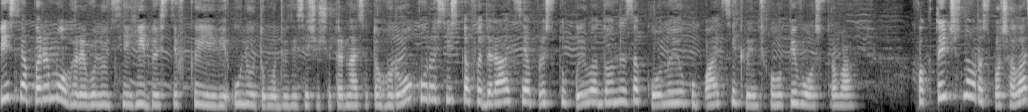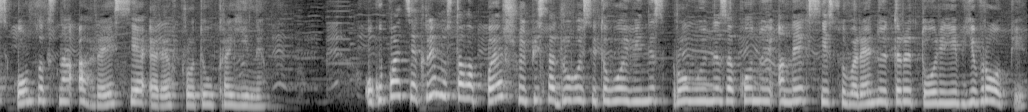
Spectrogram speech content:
Після перемоги Революції Гідності в Києві у лютому 2014 року Російська Федерація приступила до незаконної окупації Кримського півострова. Фактично розпочалась комплексна агресія РФ проти України. Окупація Криму стала першою після Другої світової війни спробою незаконної анексії суверенної території в Європі.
